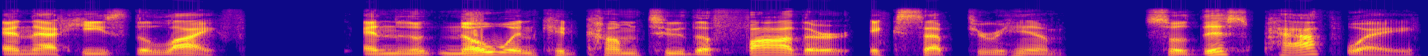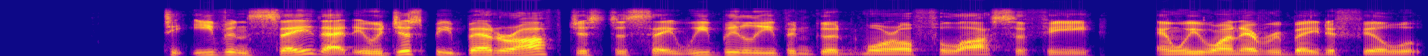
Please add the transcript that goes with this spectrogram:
and that he's the life. And no one could come to the Father except through him. So this pathway to even say that, it would just be better off just to say we believe in good moral philosophy and we want everybody to feel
